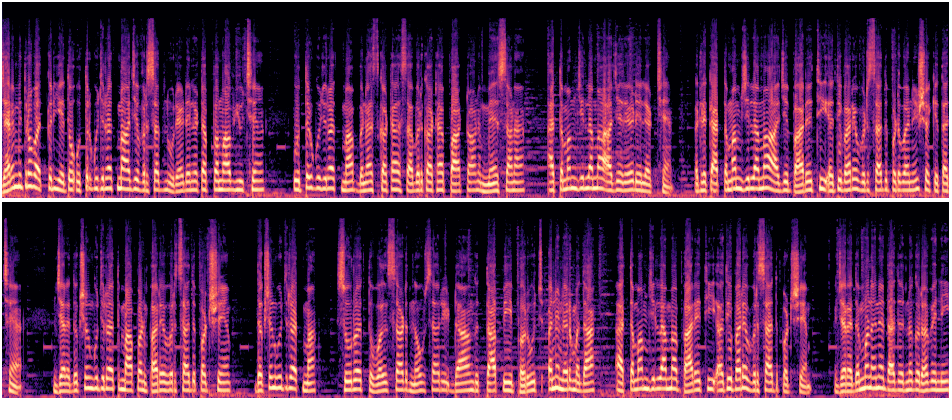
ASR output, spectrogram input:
જ્યારે મિત્રો વાત કરીએ તો ઉત્તર ગુજરાતમાં આજે વરસાદનું રેડ એલર્ટ આપવામાં આવ્યું છે. ઉત્તર ગુજરાતમાં બનાસકાંઠા, સાબરકાંઠા, પાટણ, મહેસાણા આ તમામ જિલ્લામાં આજે રેડ એલર્ટ છે. એટલે કે આ તમામ જિલ્લામાં આજે ભારેથી અતિભારે વરસાદ પડવાની શક્યતા છે. જ્યારે દક્ષિણ ગુજરાતમાં પણ ભારે વરસાદ પડશે. દક્ષિણ ગુજરાતમાં સુરત, વલસાડ, નવસારી, ડાંગ, તાપી, ભરૂચ અને નર્મદા આ તમામ જિલ્લામાં ભારેથી અતિભારે વરસાદ પડશે. જ્યારે દમણ અને દાદરનગર હવેલી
